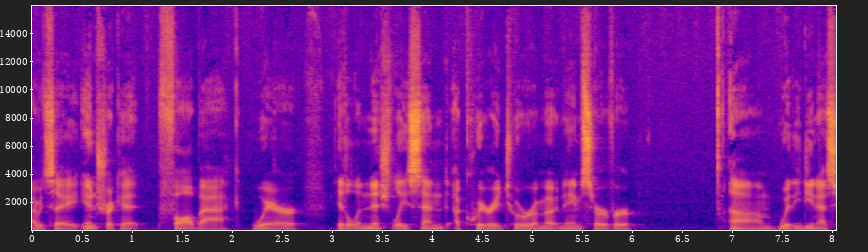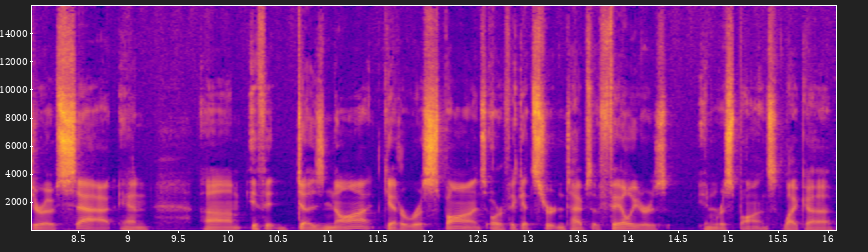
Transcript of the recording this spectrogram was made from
I would say, intricate fallback where it'll initially send a query to a remote name server um, with EDNS0 set, and um, if it does not get a response, or if it gets certain types of failures in response, like a,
